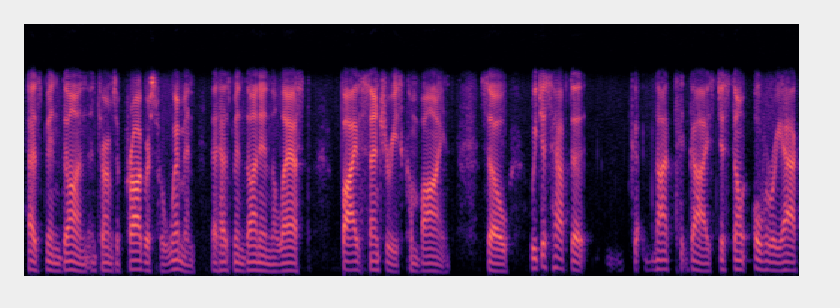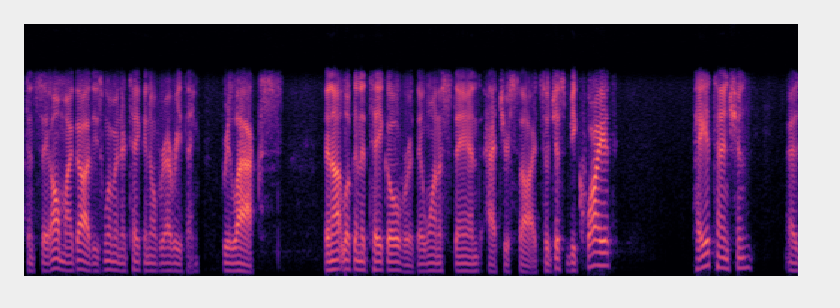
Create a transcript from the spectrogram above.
has been done in terms of progress for women that has been done in the last five centuries combined. So we just have to not guys just don't overreact and say, "Oh my God, these women are taking over everything." Relax. They're not looking to take over. They want to stand at your side. So just be quiet, pay attention, as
